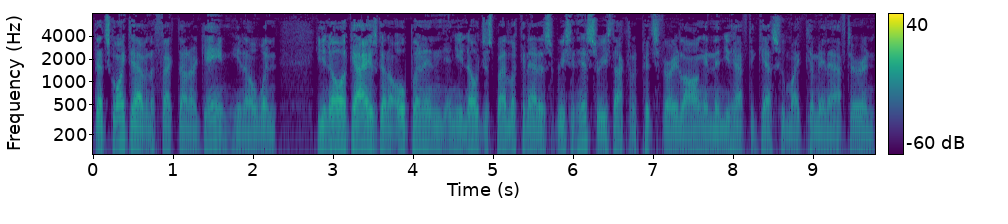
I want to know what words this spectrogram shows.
that's going to have an effect on our game. You know, when you know a guy who's going to open, and, and you know just by looking at his recent history, he's not going to pitch very long, and then you have to guess who might come in after, and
